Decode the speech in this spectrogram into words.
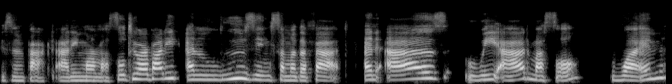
is in fact adding more muscle to our body and losing some of the fat. And as we add muscle, one,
